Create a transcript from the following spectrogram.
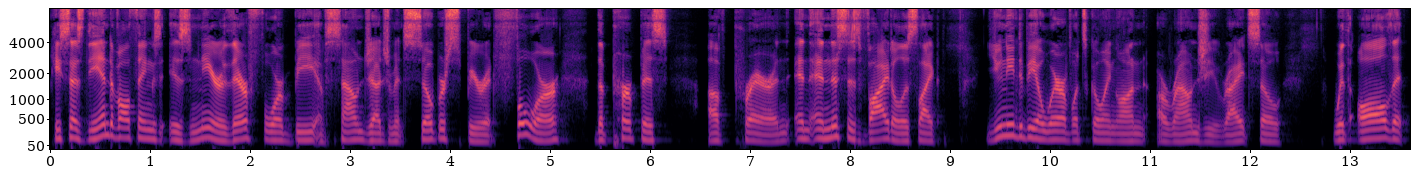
he says, The end of all things is near, therefore be of sound judgment, sober spirit for the purpose of prayer. And, and, and this is vital. It's like you need to be aware of what's going on around you, right? So, with all that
